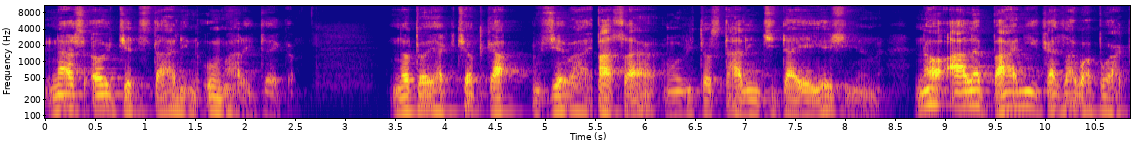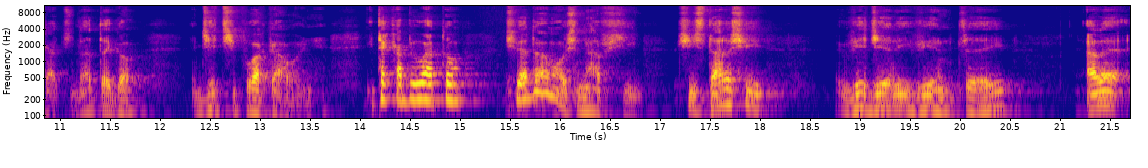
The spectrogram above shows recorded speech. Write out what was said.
nasz ojciec Stalin umarł i tego. No to jak ciotka wzięła pasa, mówi, to Stalin ci daje jeść. No ale pani kazała płakać, dlatego dzieci płakały. Nie? I taka była to świadomość na wsi. Ci starsi wiedzieli więcej, ale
